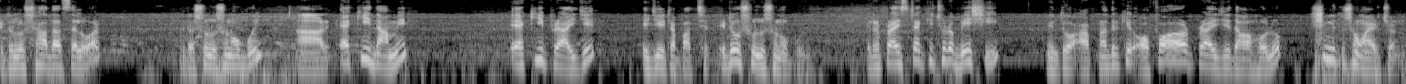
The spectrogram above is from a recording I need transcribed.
এটা হলো সাদা সালোয়ার, এটা ষোলোশো নব্বই। আর একই দামে, একই প্রাইজে এই যে এটা পাচ্ছেন, এটাও ষোলোশো নব্বই। এটার প্রাইসটা কিছুটা বেশি, কিন্তু আপনাদেরকে অফার প্রাইজে দেওয়া হলো সীমিত সময়ের জন্য।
